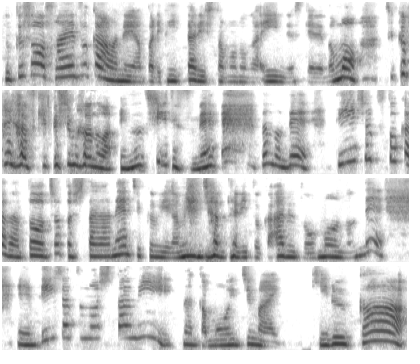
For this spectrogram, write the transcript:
服装、サイズ感はね、やっぱりぴったりしたものがいいんですけれども、乳首が透けてしまうのは NG ですね。なので、T シャツとかだと、ちょっと下がね、乳首が見えちゃったりとかあると思うので、えー、T シャツの下になんかもう一枚着るか、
